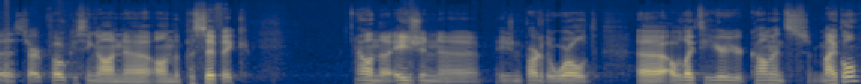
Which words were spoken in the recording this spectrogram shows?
uh, start focusing on uh, on the Pacific, on the Asian uh, Asian part of the world. Uh, I would like to hear your comments, Michael.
